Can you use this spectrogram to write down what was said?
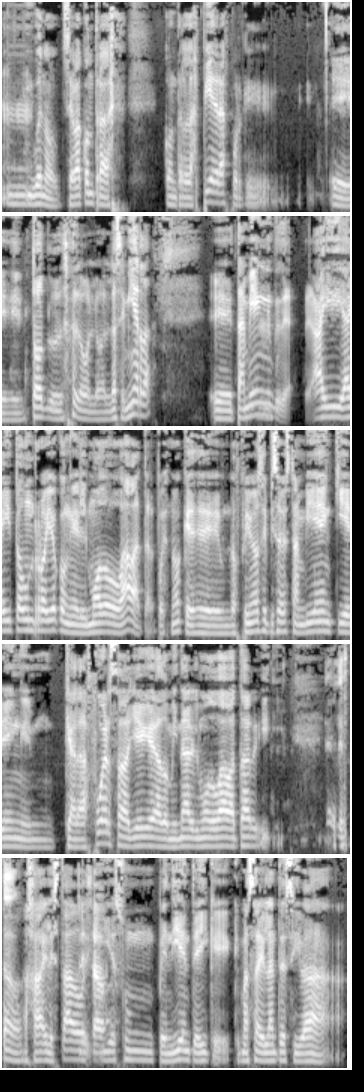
y bueno, se va contra, contra las piedras porque eh, todo lo, lo- lo hace mierda. Eh, también hay, hay todo un rollo con el modo avatar, pues, ¿no? Que desde los primeros episodios también quieren em, que a la fuerza llegue a dominar el modo avatar y, El estado. Ajá, el estado, El estado. y es un pendiente ahí que, que más adelante se iba a,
